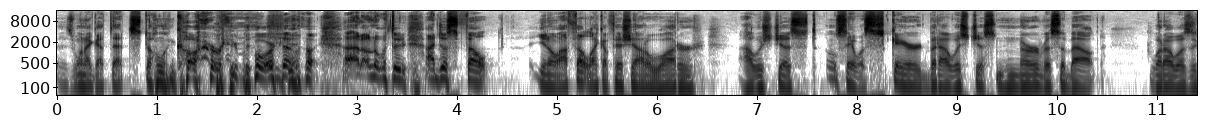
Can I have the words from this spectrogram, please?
is when I got that stolen car report. like, I don't know what to do. I just felt, you know, I felt like a fish out of water. I was just, I don't say I was scared, but I was just nervous about what I was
